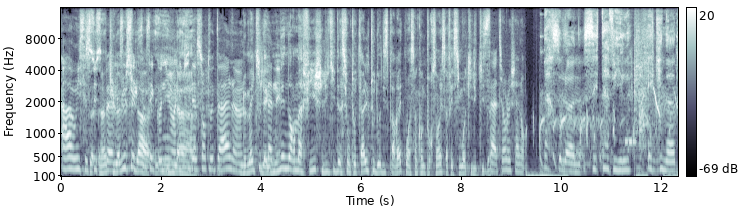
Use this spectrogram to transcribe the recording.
Ah oui, c'est Ça- suspect. hein, tu l'as vu, Ça, c'est- celui-là? ça, c'est connu, Il hein, a- liquidation totale. Le mec, toute il a une énorme affiche, liquidation totale, tout doit disparaître, moins 50%, et ça fait 6 mois qu'il liquide. Ça attire le chaland. Barcelone, c'est ta ville. Equinox,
